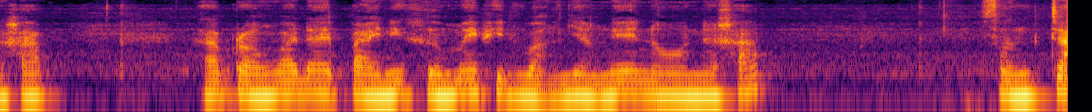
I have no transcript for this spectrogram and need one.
นะครับ รับรองว่าได้ไปนี่คือไม่ผิดหวังอย่างแน่นอนนะครับ สนใจ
